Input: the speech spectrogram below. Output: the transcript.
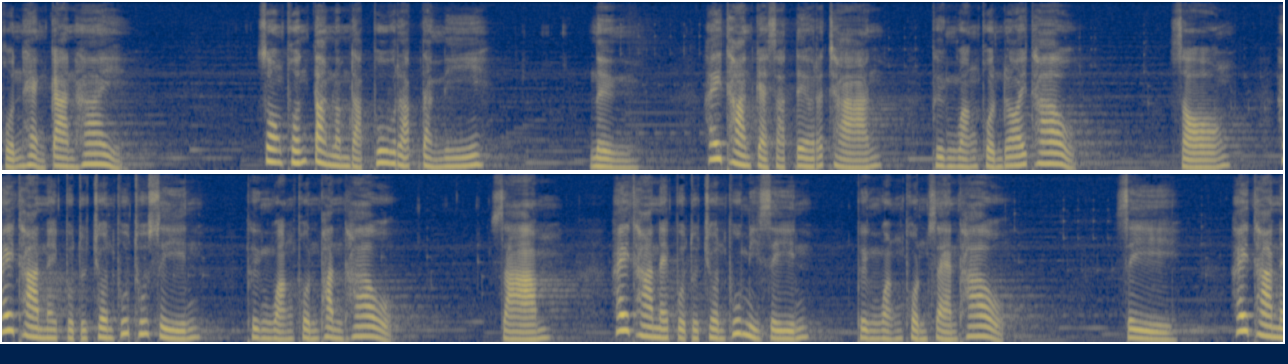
ผลแห่งการให้ ส่งผลตามลำดับผู้รับดังนี้ 1. ให้ทานแก่สัตว์เดรัจฉาน พึงหวังผลร้อยเท่า 2. ให้ทานในปุตุชนผู้ทุศีล พึงหวังผลพันเท่า 3. ให้ทานในปุตุชนผู้มีศีล พึงหวังผลแสนเท่า 4. ให้ทานใน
